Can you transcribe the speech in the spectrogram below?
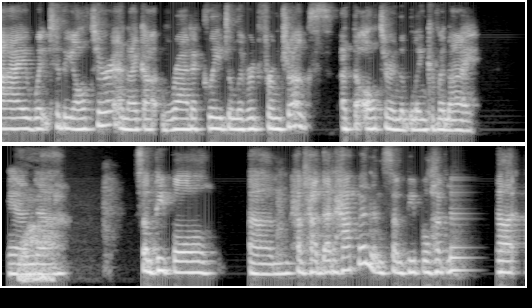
I went to the altar and I got radically delivered from drugs at the altar in the blink of an eye. And Wow. uh, some people um, have had that happen, and some people have not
